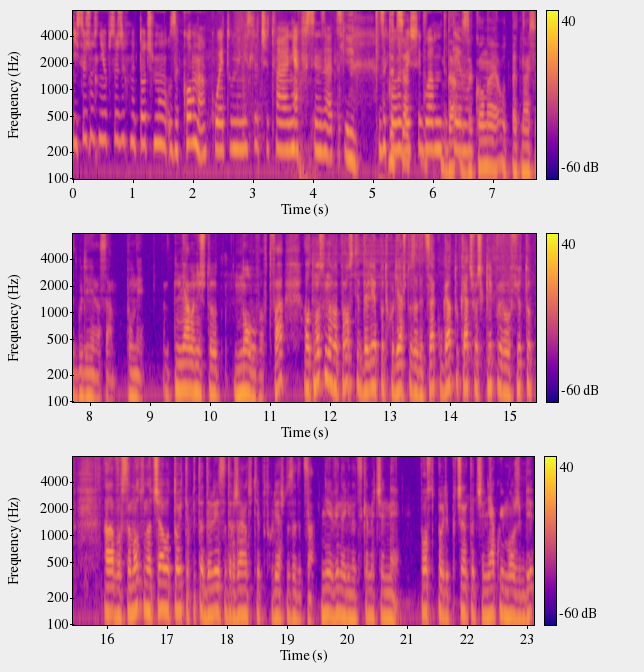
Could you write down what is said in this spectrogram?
И всъщност ние обсъждахме точно закона, което не мисля, че това е някаква сензация. И Закона Деца- беше главната да, тема. закона е от 15 години насам, поне. Няма нищо ново в това. А относно на въпросите дали е подходящо за деца, когато качваш клипове в YouTube, а, в самото начало той те пита дали съдържанието ти е подходящо за деца. Ние винаги натискаме, че не. Просто поради причината, че някой може би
